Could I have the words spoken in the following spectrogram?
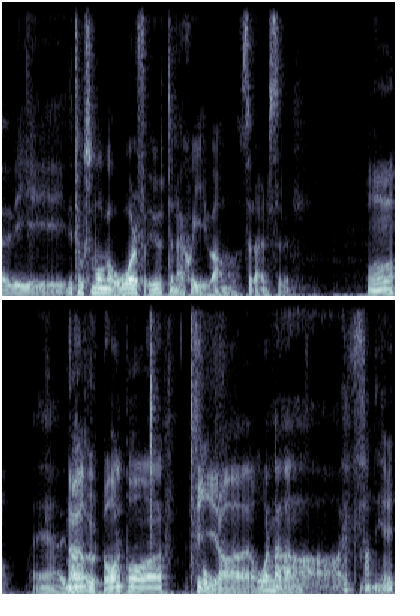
vi, det tog så många år för ut den här skivan och sådär. Så, det- Mm. eh, vi bara, har jag uppehåll på fyra år mellan. Ja, fan är det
